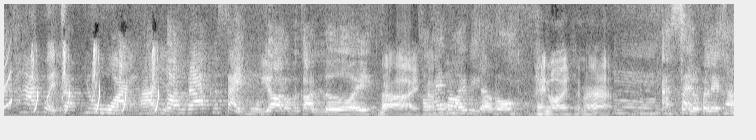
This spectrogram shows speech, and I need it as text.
นะคะก๋วยจับยวนขั้นตอนแรกคือใส่หมูยอลงไปก่อนเลยได้คเขารับให้ผมน้อยไปอีกแล้วเนาะให้น้อยใช่ไหมฮะอืมอะใส่ลงไปเลยค่ะ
